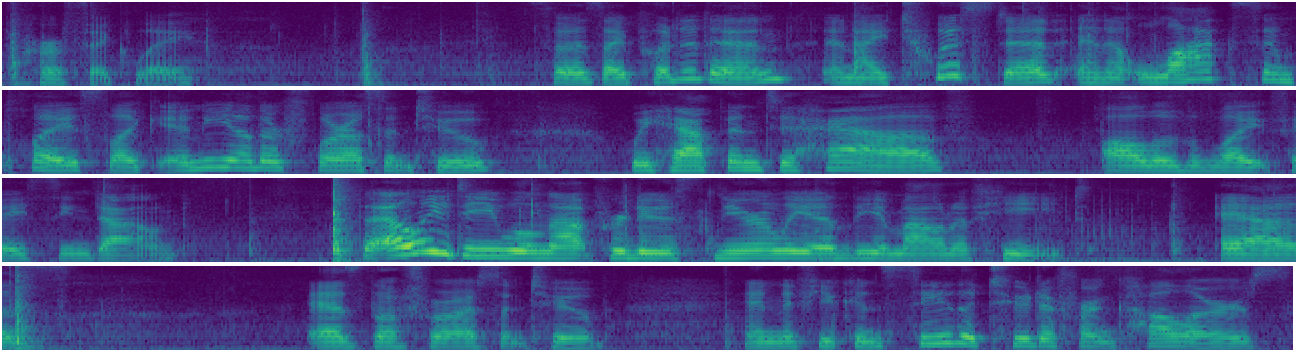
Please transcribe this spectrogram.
perfectly. So as I put it in and I twist it and it locks in place like any other fluorescent tube, we happen to have all of the light facing down. The LED will not produce nearly the amount of heat as, as the fluorescent tube. And if you can see the two different colors,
